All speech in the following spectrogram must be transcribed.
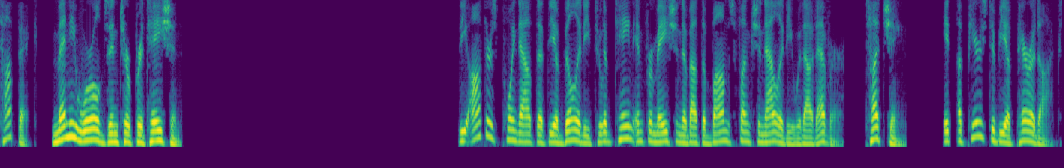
Topic: Many worlds interpretation. The authors point out that the ability to obtain information about the bomb's functionality without ever touching it appears to be a paradox.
